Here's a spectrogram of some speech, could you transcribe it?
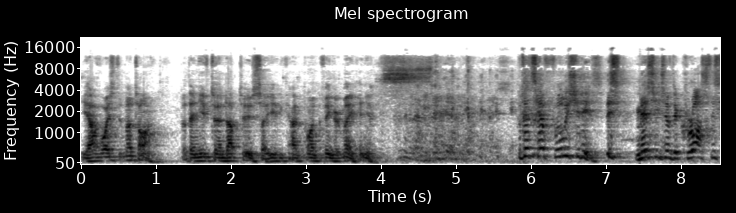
yeah, I've wasted my time. But then you've turned up too, so you can't point the finger at me, can you? That's how foolish it is. This message of the cross, this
